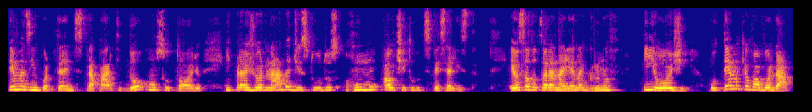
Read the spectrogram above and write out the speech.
Temas importantes para a parte do consultório e para a jornada de estudos rumo ao título de especialista. Eu sou a doutora Nayana Grunoff e hoje o tema que eu vou abordar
